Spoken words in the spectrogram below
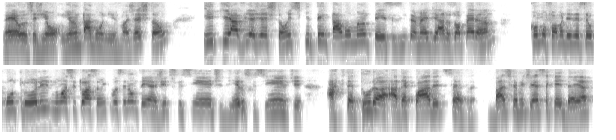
né, ou seja, em, em antagonismo à gestão, e que havia gestões que tentavam manter esses intermediários operando como forma de exercer o controle numa situação em que você não tem agente suficiente, dinheiro suficiente, arquitetura adequada, etc. Basicamente, essa é, é a ideia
